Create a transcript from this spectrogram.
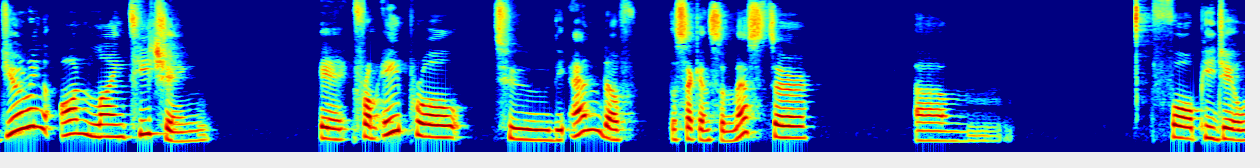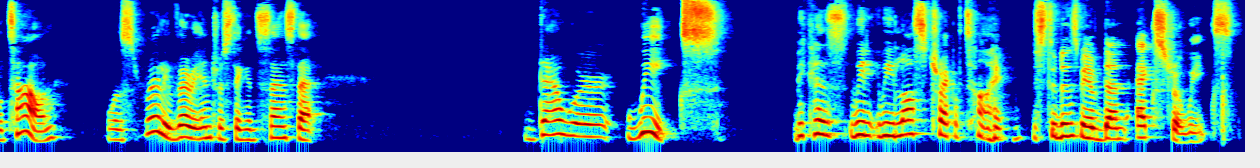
During online teaching, Eh, from April to the end of the second semester um, for PJ Old Town was really very interesting in the sense that there were weeks because we, we lost track of time. Students may have done extra weeks.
